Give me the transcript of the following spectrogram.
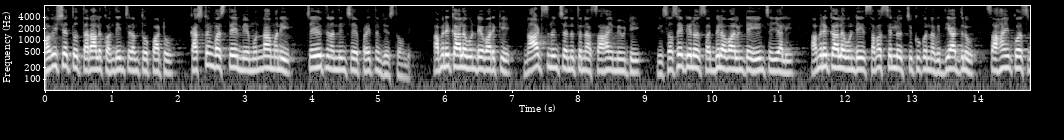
భవిష్యత్తు తరాలకు అందించడంతో పాటు కష్టం వస్తే మేమున్నామని చేయూతనందించే ప్రయత్నం చేస్తోంది. అమెరికాలో ఉండే వారికి నాట్స్ నుంచి అందుతున్న సహాయం ఏమిటి? ఈ సొసైటీలో సభ్యులు అవ్వాలంటే ఏం చేయాలి అమెరికాలో ఉండి సమస్యల్లో చిక్కుకున్న విద్యార్థులు సహాయం కోసం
